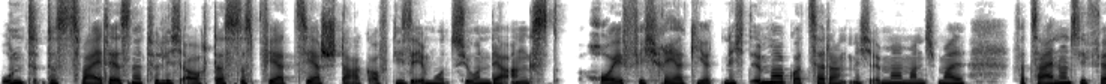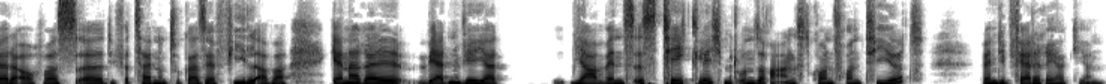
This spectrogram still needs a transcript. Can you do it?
und das Zweite ist natürlich auch, dass das Pferd sehr stark auf diese Emotion der Angst häufig reagiert. Nicht immer, Gott sei Dank nicht immer. Manchmal verzeihen uns die Pferde auch was, äh, die verzeihen uns sogar sehr viel, aber generell werden wir ja, ja, wenn es ist, täglich mit unserer Angst konfrontiert, wenn die Pferde reagieren.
